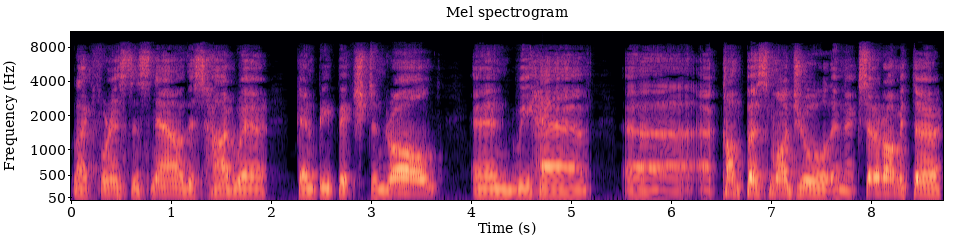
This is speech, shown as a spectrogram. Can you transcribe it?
Like, for instance, now this hardware can be pitched and rolled, and we have uh, a compass module, an accelerometer,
